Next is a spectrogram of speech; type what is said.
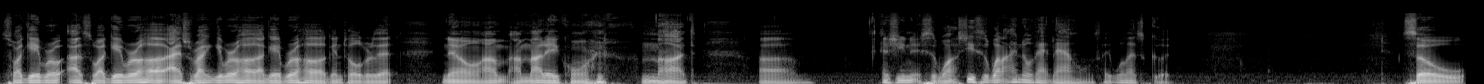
So I gave her. So I gave her a hug. I asked if I could give her a hug. I gave her a hug and told her that no, I'm I'm not Acorn. I'm not. Um, and she, she said, "Well, she says, well, I know that now." It's like, well, that's good. So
